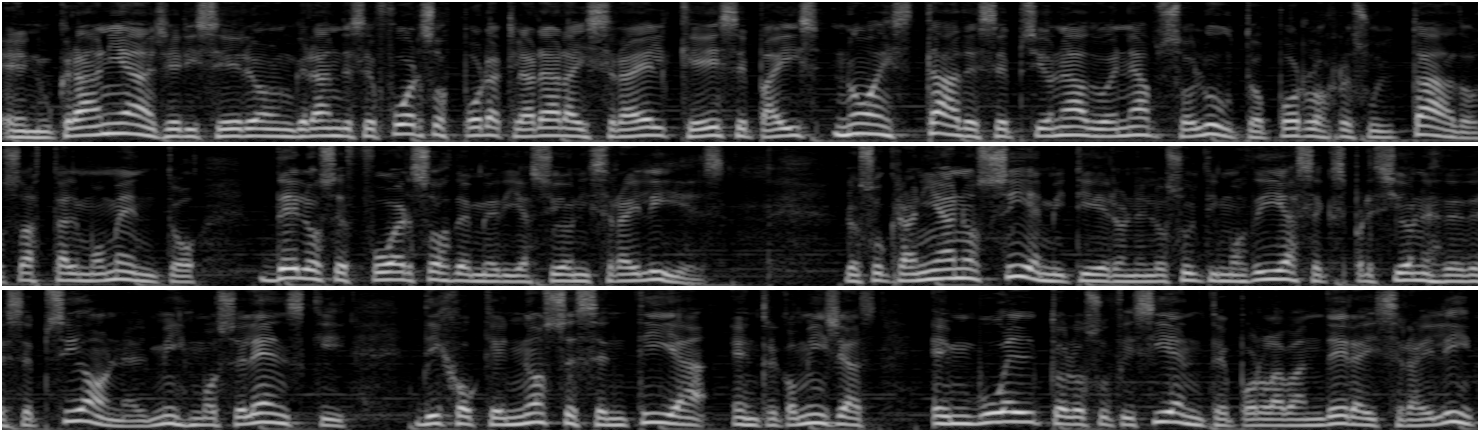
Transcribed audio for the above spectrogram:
En Ucrania ayer hicieron grandes esfuerzos por aclarar a Israel que ese país no está decepcionado en absoluto por los resultados hasta el momento de los esfuerzos de mediación israelíes. Los ucranianos sí emitieron en los últimos días expresiones de decepción. El mismo Zelensky dijo que no se sentía, entre comillas, envuelto lo suficiente por la bandera israelí,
